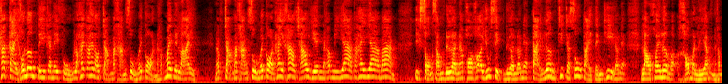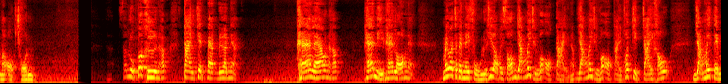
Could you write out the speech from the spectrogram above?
ถ้าไก่เขาเริ่มตีกันในฝูง เราให้ก็ให้เราจับมาขังสุ่มไว้ก่อนนะครับ ไม่เป็นไร นะครับจับมาขังสุ่มไว้ก่อนให้ข้าวเช้าเย็นนะครับ มีหญ้าก็ให้หญ้าบ้างอีกสองสาเดือนนะพอเขาอายุ 10 เดือนแล้วเนี่ยไก่เริ่มที่จะสู้ไก่เต็มที่แล้วเนี่ยเราค่อยเริ่มเอาเขามาเลี้ยงนะครับมาออกชน สรุปก็คือนะครับ ไก่เจ็ดแปดเดือนเนี่ย แพ้แล้วนะครับ แพ้หนีแพ้ร้องเนี่ย ไม่ว่าจะเป็นในฝูงหรือที่เราไปซ้อมยังไม่ถือว่าออกไก่นะครับ ยังไม่ถือว่าออกไก่ เพราะจิตใจเขายังไม่เต็ม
